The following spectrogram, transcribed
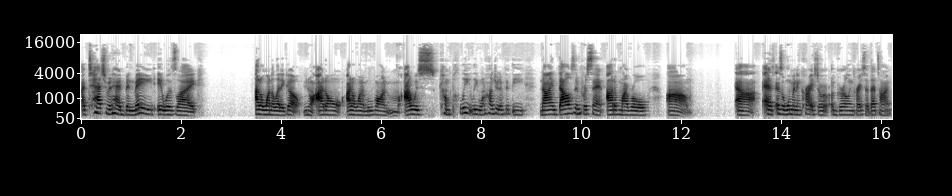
attachment had been made, it was like I don't want to let it go. You know, I don't I don't want to move on. I was completely 159,000% out of my role um uh as as a woman in Christ or a girl in Christ at that time.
